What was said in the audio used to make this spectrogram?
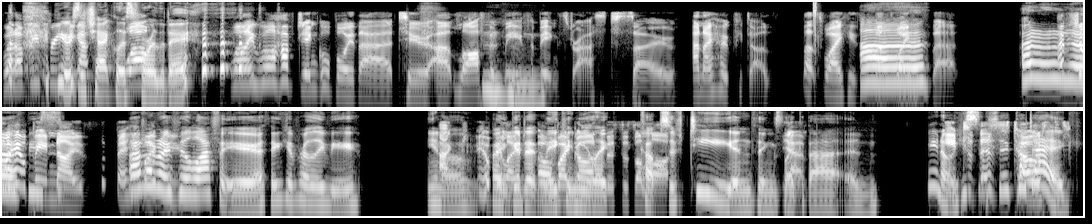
Well, I'll be freaking Here's a checklist Well- for the day. well, I will have Jingle Boy there to uh, laugh at me for Mhm. being stressed. So, and I hope he does. That's why he's. that's why Uh, he's there. I don't know. I'm sure he'll be nice. I don't know be, if he'll laugh at you. I think he'll probably be, you know, Act- quite like, good at "Oh making you like this is a cups lot." of tea and things Yeah. like that. And, you know, Eat he's, he's a good egg.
